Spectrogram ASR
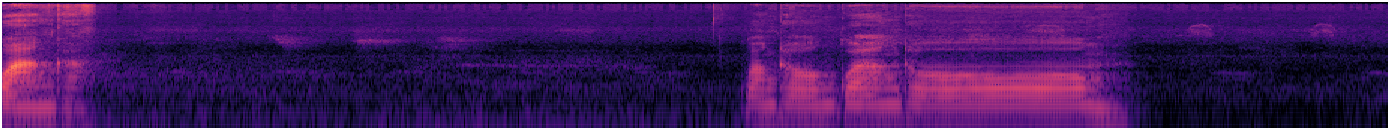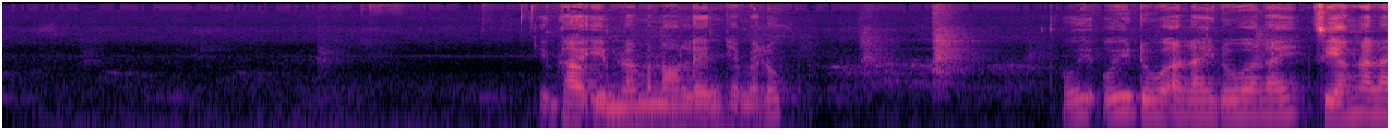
กวางค่ะ กวางทองกวางทอง กินข้าวอิ่มแล้วมานอนเล่นใช่ไหมลูก อุ้ยอุ้ยดูอะไรดูอะไร เสียงอะไร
